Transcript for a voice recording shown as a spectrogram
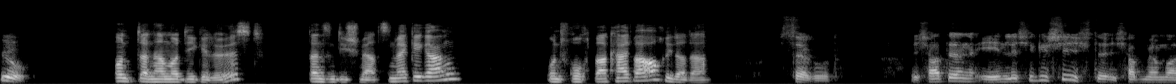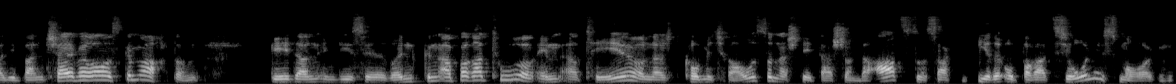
Jo, Und dann haben wir die gelöst, dann sind die Schmerzen weggegangen und Fruchtbarkeit war auch wieder da. sehr gut. Ich hatte eine ähnliche Geschichte. Ich habe mir mal die Bandscheibe rausgemacht und gehe dann in diese Röntgenapparatur, MRT, und da komme ich raus und da steht da schon der Arzt und sagt, Ihre Operation ist morgen.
